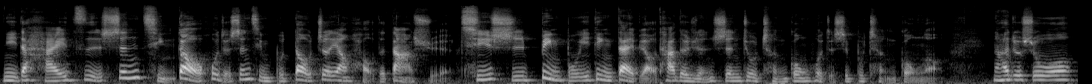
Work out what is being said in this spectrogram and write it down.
你的孩子申请到或者申请不到这样好的大学，其实并不一定代表他的人生就成功或者是不成功哦。那他就说，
